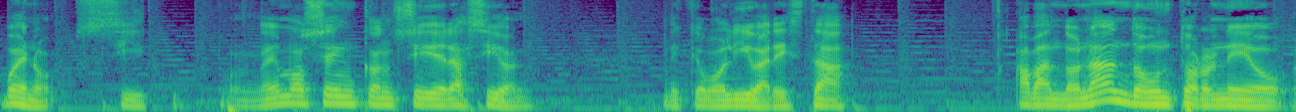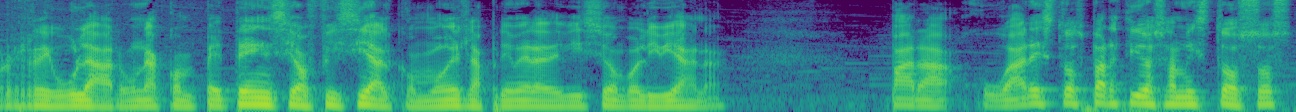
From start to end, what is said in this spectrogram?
Bueno, si ponemos en consideración de que Bolívar está abandonando un torneo regular, una competencia oficial como es la Primera División Boliviana, para jugar estos partidos amistosos,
